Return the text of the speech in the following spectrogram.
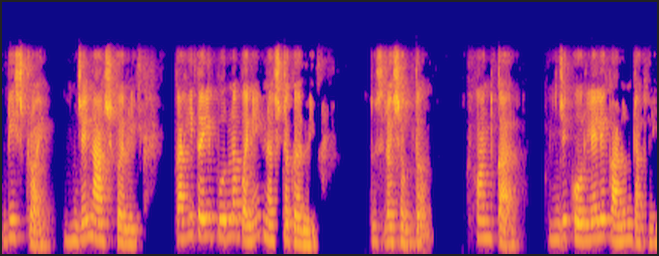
डिस्ट्रॉय म्हणजे नाश करणे. काहीतरी पूर्णपणे नष्ट करणे. दुसरा शब्द ऑनकार म्हणजे कोरलेले काढून टाकणे.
